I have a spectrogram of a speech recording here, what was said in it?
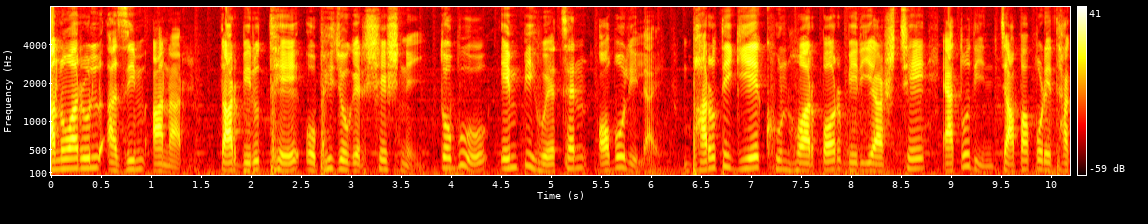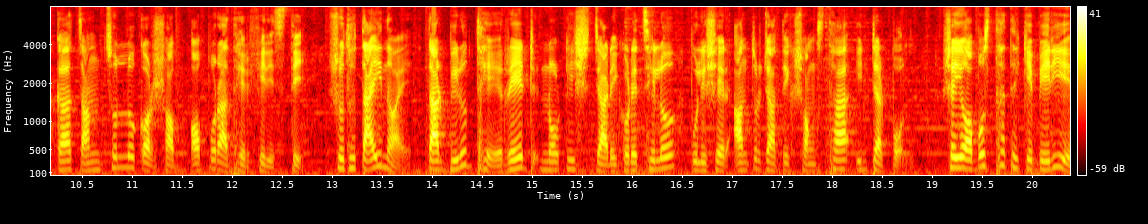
আনোয়ারুল আজিম আনার। তার বিরুদ্ধে অভিযোগের শেষ নেই। তবুও এমপি হয়েছেন অবলীলায়। ভারতে গিয়ে খুন হওয়ার পর বেরিয়ে আসছে এতদিন চাপা পড়ে থাকা চাঞ্চল্যকর সব অপরাধের ফিরিস্তি। শুধু তাই নয়, তার বিরুদ্ধে রেড নোটিশ জারি করেছিল পুলিশের আন্তর্জাতিক সংস্থা ইন্টারপোল। সেই অবস্থা থেকে বেরিয়ে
